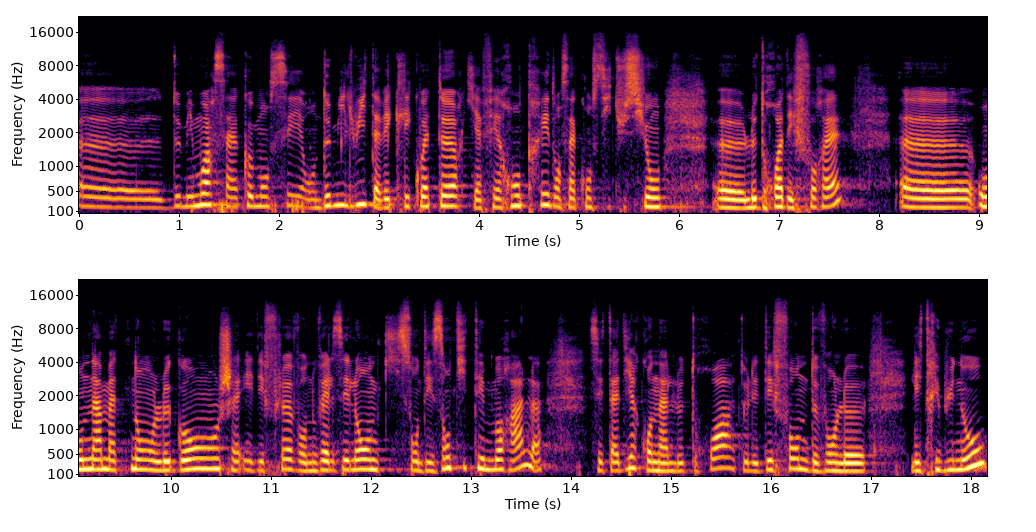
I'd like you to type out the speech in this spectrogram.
Euh, de mémoire, ça a commencé en 2008 avec l'Équateur qui a fait rentrer dans sa constitution euh, le droit des forêts. Euh, on a maintenant le Gange et des fleuves en Nouvelle-Zélande qui sont des entités morales, c'est-à-dire qu'on a le droit de les défendre devant les tribunaux.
